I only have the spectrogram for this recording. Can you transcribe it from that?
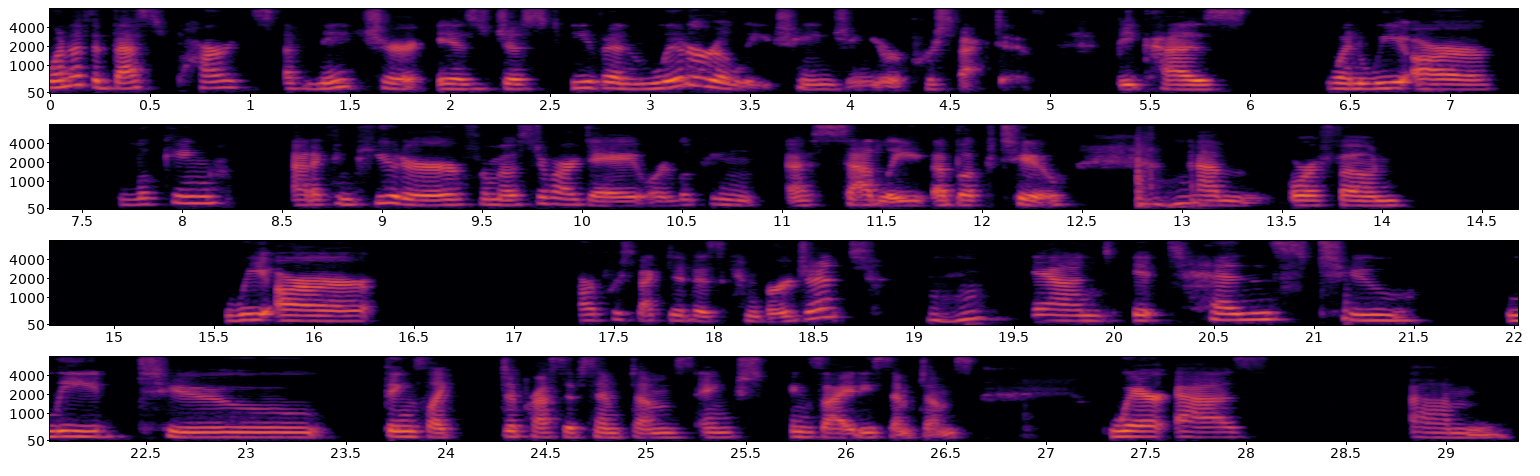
One of the best parts of nature is just even literally changing your perspective because when we are looking at a computer for most of our day or looking uh, sadly a book too mm-hmm. um, or a phone we are our perspective is convergent mm-hmm. and it tends to lead to things like depressive symptoms anxiety symptoms whereas um,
